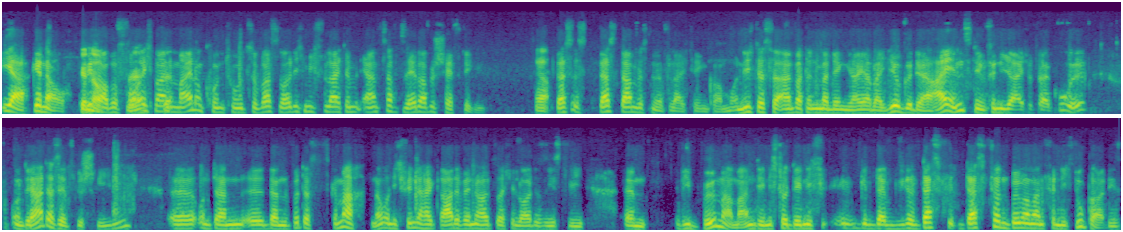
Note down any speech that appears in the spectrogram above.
Ja, genau. Genau, genau bevor ja. ich meine Meinung kundtue zu was, sollte ich mich vielleicht damit ernsthaft selber beschäftigen. Ja. Das ist, das, da müssen wir vielleicht hinkommen. Und nicht, dass wir einfach dann immer denken, naja, aber hier der Heinz, den finde ich ja eigentlich total cool. Und der hat das jetzt geschrieben äh, und dann, äh, dann wird das gemacht. Ne? Und ich finde halt gerade, wenn du halt solche Leute siehst wie, ähm, wie Böhmermann, den ich, den ich, äh, das, das einen Böhmermann finde ich super. Ich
